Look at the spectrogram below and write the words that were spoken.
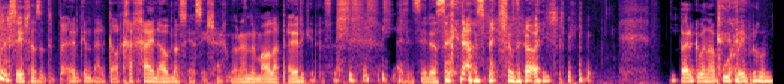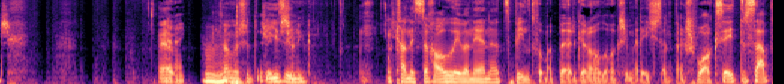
dann siehst du also der Burger, der hat gar keinen Namen. Es ist eigentlich nur ein normaler Burger. Also, ich weiß jetzt nicht, was so genau Special dran ist. Burger, den du am Bauch überkommst. Ja, Nein, jetzt mhm. haben wir schon Das dabei sind. Man kann jetzt doch alle, wenn ihr das Bild von einem Burger anschaust im Restaurant, dann denkst du, wow, sieht der Sepp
